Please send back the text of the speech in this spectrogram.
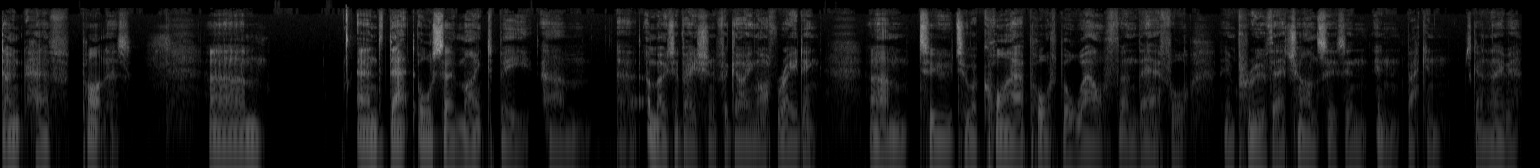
don't have partners, um, and that also might be um, a motivation for going off raiding um, to to acquire portable wealth and therefore improve their chances in, in back in Scandinavia.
